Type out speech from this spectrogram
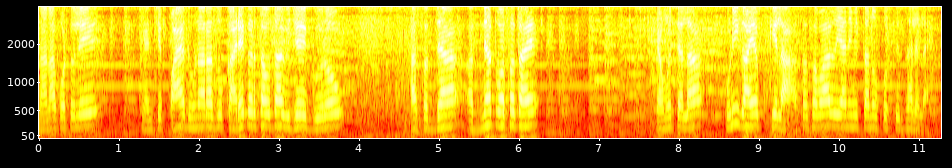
नाना पटोले यांचे पाय धुणारा जो कार्यकर्ता होता विजय गुरव हा सध्या अज्ञातवासात आहे. त्यामुळे त्याला कुणी गायब केला असा सवाल या निमित्तानं उपस्थित झालेला आहे.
